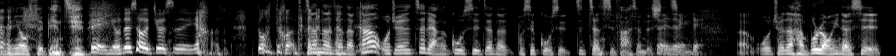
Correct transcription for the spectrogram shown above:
也没有随便捡。对，有的时候就是要多多的。真的，真的。刚刚我觉得这两个故事真的不是故事，是真实发生的事情。对对对。呃，我觉得很不容易的是，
